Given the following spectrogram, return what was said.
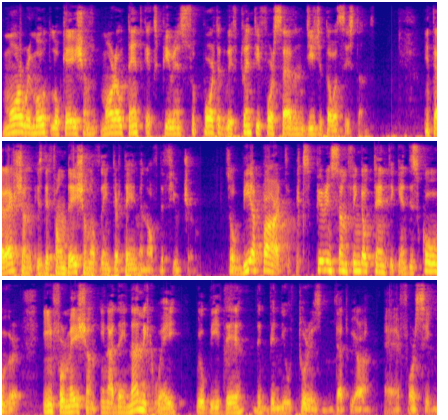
More remote locations, more authentic experience supported with 24-7 digital assistance. Interaction is the foundation of the entertainment of the future. So be a part, experience something authentic, and discover information in a dynamic way will be the, the, the new tourism that we are uh, foreseeing.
